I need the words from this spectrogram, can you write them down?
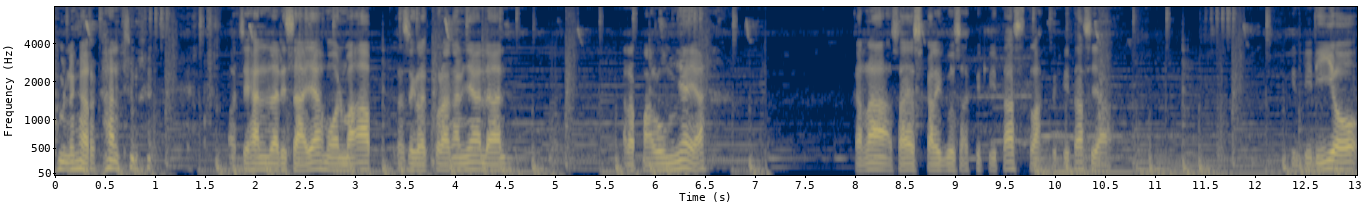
mendengarkan ocehan dari saya mohon maaf atas segala kekurangannya dan harap maklumnya ya. Karena saya sekaligus aktivitas setelah aktivitas ya bikin video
